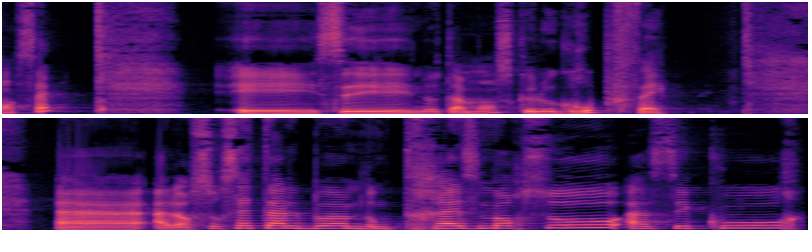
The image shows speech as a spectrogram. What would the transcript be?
français. Et c'est notamment ce que le groupe fait. Euh, alors sur cet album, donc 13 morceaux, assez courts.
